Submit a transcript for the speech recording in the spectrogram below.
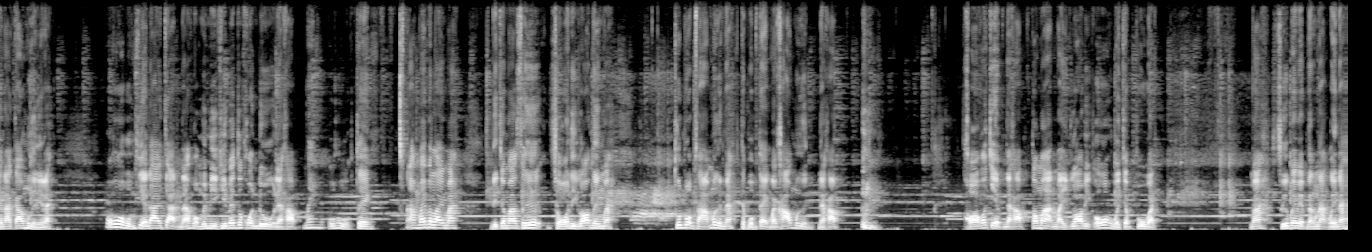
ชนะเก้าหมื่นเห็นไหมโอ้โห ผมเสียดายจัดนะ ผมไม่มีคลิปให้ทุกคนดูนะครับ ไม่งโอ้โหเซ็งอะไม่เป็นไรมา เดี๋ยวจะมาซื้อโชว์อีกรอบนึงมา ทุนผมสามหมื่นนะ แต่ผมแตกมาเก้าหมื่นนะครับคอก็เจ็บนะครับ ต้องมาอ่านใหม่อีกรอบอีก โอ้หัวจะปวด มา ซื้อไปแบบหนักๆเลยนะ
